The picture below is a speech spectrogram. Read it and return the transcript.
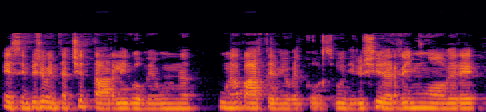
e semplicemente accettarli come un, una parte del mio percorso, quindi riuscire a rimuovere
